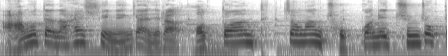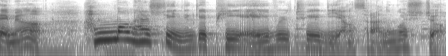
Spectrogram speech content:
아무 때나 할 수 있는 게 아니라 어떠한 특정한 조건이 충족되면 한 번 할 수 있는 게 be able to의 뉘앙스라는 것이죠.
